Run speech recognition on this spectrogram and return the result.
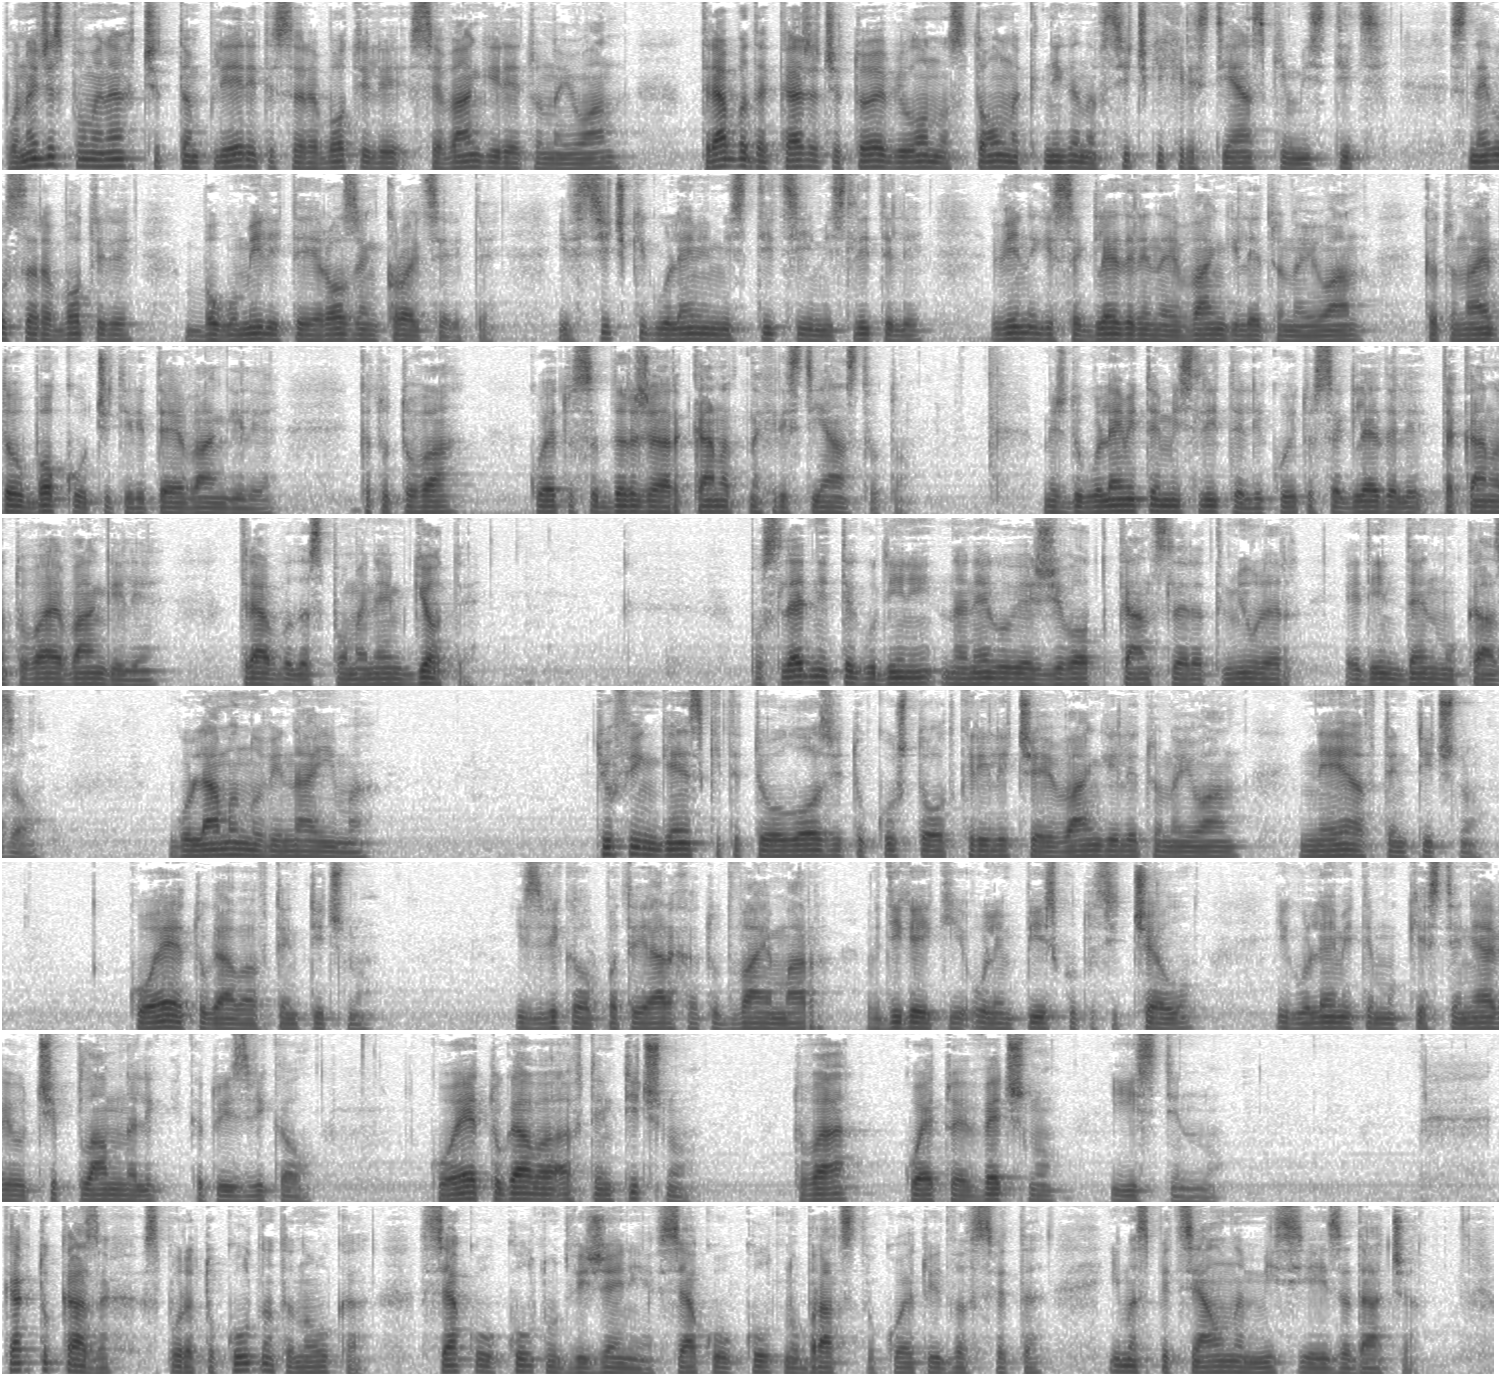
Понеже споменах, че тамплиерите са работили с Евангелието на Йоанн, трябва да кажа, че той е било настолна книга на всички християнски мистици. С него са работили богомилите и розенкройцерите и всички големи мистици и мислители винаги са гледали на Евангелието на Йоанн като най-дълбоко от четирите Евангелия, като това, което съдържа арканът на християнството. Между големите мислители, които са гледали така на това Евангелие, трябва да споменем Гьоте. Последните години на неговия живот канцлерът Мюлер един ден му казал Голяма новина има. Тюфингенските теолози току-що открили, че Евангелието на Йоанн не е автентично. Кое е тогава автентично? Извикал патриархът от Ваймар, вдигайки олимпийското си чело и големите му кестеняви очи пламнали, като извикал. Кое е тогава автентично? Това, което е вечно и истинно. Както казах, според окултната наука, всяко окултно движение, всяко окултно братство, което идва в света, има специална мисия и задача.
